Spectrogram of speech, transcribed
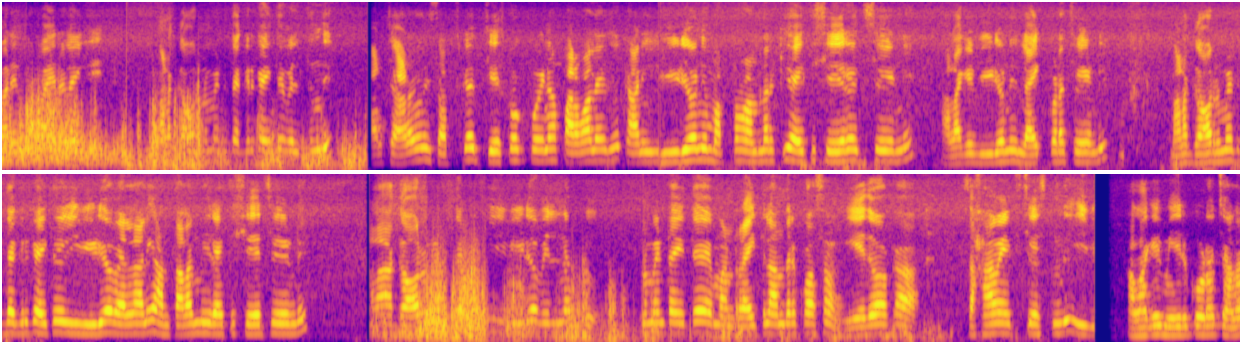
మరింత వైరల్ అయ్యి దగ్గరికి అయితే వెళ్తుంది. మన ఛానల్ని సబ్స్క్రైబ్ చేసుకోకపోయినా పర్వాలేదు కానీ ఈ వీడియోని మొత్తం అందరికీ అయితే షేర్ అయితే చేయండి. అలాగే వీడియోని లైక్ కూడా చేయండి. మన గవర్నమెంట్ దగ్గరికి అయితే ఈ వీడియో వెళ్ళాలి అంతలా మీరైతే షేర్ చేయండి. అలా గవర్నమెంట్ దగ్గరికి ఈ వీడియో వెళ్ళినప్పుడు గవర్నమెంట్ అయితే మన రైతులందరి కోసం ఏదో ఒక సహాయం అయితే చేస్తుంది. ఈ అలాగే మీరు కూడా చాలా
